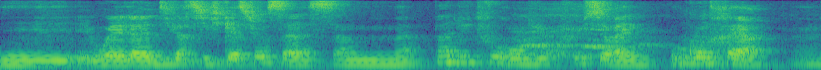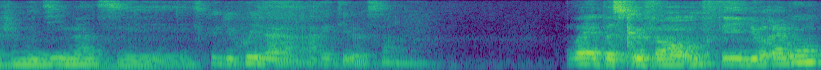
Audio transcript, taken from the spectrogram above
Mais ouais, la diversification, ça ça m'a pas du tout rendu plus sereine. Au Ouais. contraire, Euh, je me dis, mince, mais Est-ce que du coup, il va arrêter le sein? Ouais, parce que enfin, on fait vraiment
